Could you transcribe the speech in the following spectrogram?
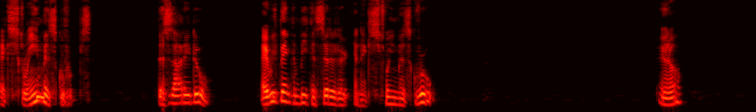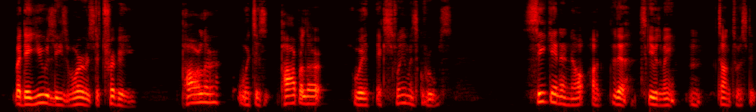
Extremist groups. This is how they do. Everything can be considered an extremist group. You know? But they use these words to trigger you. Parler, which is popular with extremist groups, seeking an uh, excuse me, mm, tongue twisted,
